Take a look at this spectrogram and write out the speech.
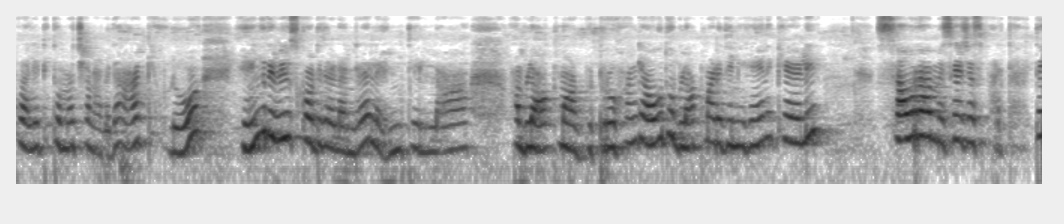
ಕ್ವಾಲಿಟಿ ತುಂಬ ಚೆನ್ನಾಗಿದೆ. ಹಾಗೆ ಅವಳು ಹೆಂಗೆ ರಿವ್ಯೂಸ್ ಕೊಟ್ಟಿದ್ದಾಳೆ ಅಂದರೆ ಲೆಂತ್ ಇಲ್ಲ. ಬ್ಲಾಕ್ ಮಾಡಿಬಿಟ್ರು. ಹಾಗೆ, ಹೌದು ಬ್ಲಾಕ್ ಮಾಡಿದ್ದೀನಿ. ಏನಕ್ಕೆ ಹೇಳಿ? ಸಾವಿರ ಮೆಸೇಜಸ್ ಬರ್ತಾ ಇರುತ್ತೆ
